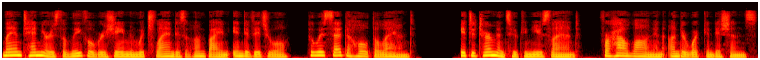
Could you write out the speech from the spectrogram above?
land tenure is the legal regime in which land is owned by an individual, who is said to hold the land. It determines who can use land, for how long and under what conditions.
